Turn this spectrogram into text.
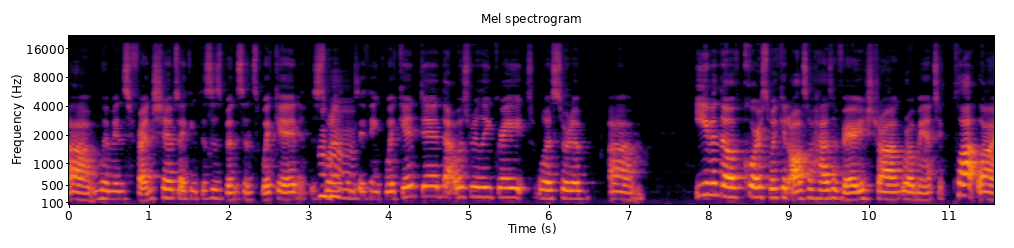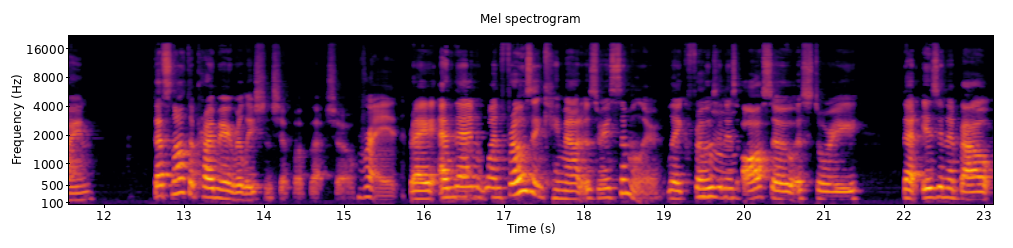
um, women's friendships. I think this has been since Wicked. This is one of the things I think Wicked did that was really great. Was sort of um, even though of course Wicked also has a very strong romantic plot line. That's not the primary relationship of that show right right? And then when Frozen came out, it was very similar. Like Frozen Mhm. is also a story that isn't about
